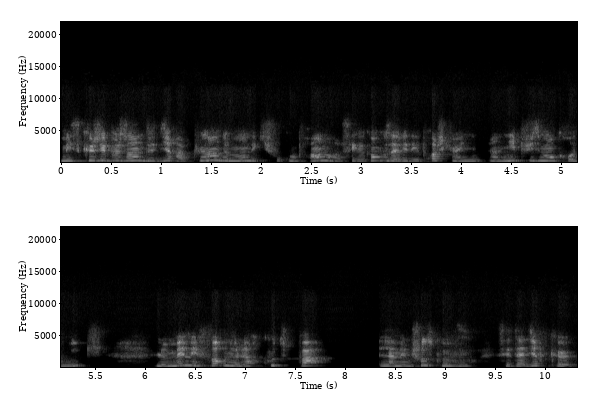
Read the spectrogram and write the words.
Mais ce que j'ai besoin de dire à plein de monde et qu'il faut comprendre, c'est que quand vous avez des proches qui ont un épuisement chronique, le même effort ne leur coûte pas la même chose que vous. C'est-à-dire que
